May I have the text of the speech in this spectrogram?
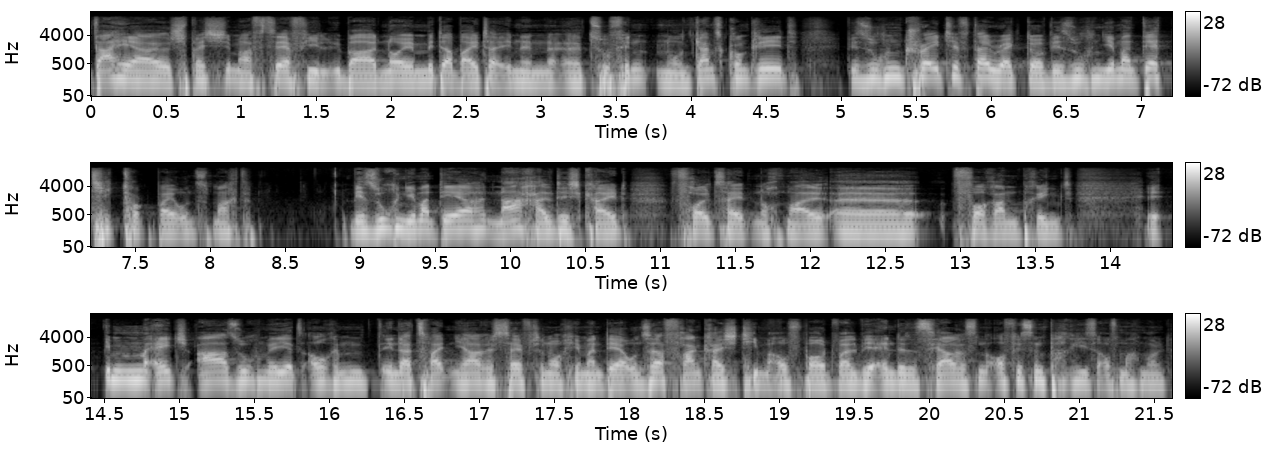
Daher spreche ich immer sehr viel über neue MitarbeiterInnen äh, zu finden. Und ganz konkret, wir suchen einen Creative Director, wir suchen jemanden, der TikTok bei uns macht wir suchen jemand, der Nachhaltigkeit Vollzeit nochmal äh, voranbringt. Im HR suchen wir jetzt auch im, in der zweiten Jahreshälfte noch jemand, der unser Frankreich-Team aufbaut, weil wir Ende des Jahres ein Office in Paris aufmachen wollen.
